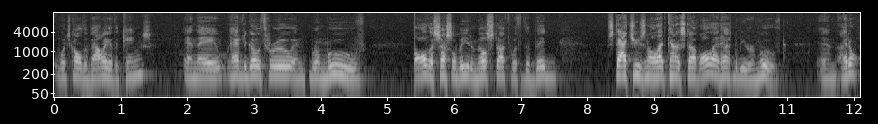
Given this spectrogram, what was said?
what's called the Valley of the Kings, and they had to go through and remove all the Cecil B. DeMille stuff with the big statues and all that kind of stuff. All that has to be removed. And I don't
